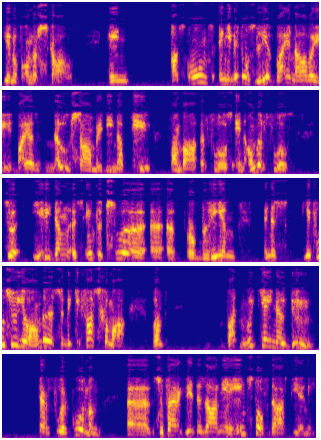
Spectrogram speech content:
een of ander skaal. En as ons en jy weet ons leef baie naby baie nou saam met die natuur van watervoëls en ander voëls So hierdie ding is eintlik so 'n uh, 'n uh, probleem en dis jy voel so jou hande is 'n bietjie vasgemaak want wat moet jy nou doen ter voorkoming? Uh sover ek weet is daar nie 'n entstof daarteen nie.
